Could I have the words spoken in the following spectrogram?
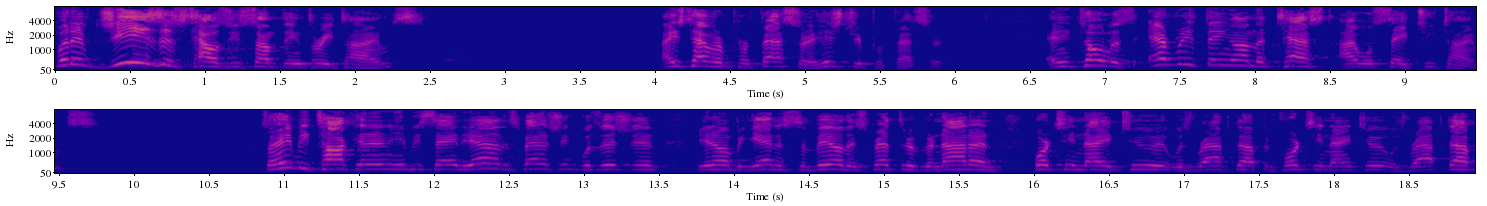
But if Jesus tells you something three times, I used to have a professor, a history professor, and he told us everything on the test I will say two times. So he'd be talking and he'd be saying, Yeah, the Spanish Inquisition, you know, began in Seville, they spread through Granada in 1492, it was wrapped up. In 1492, it was wrapped up.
